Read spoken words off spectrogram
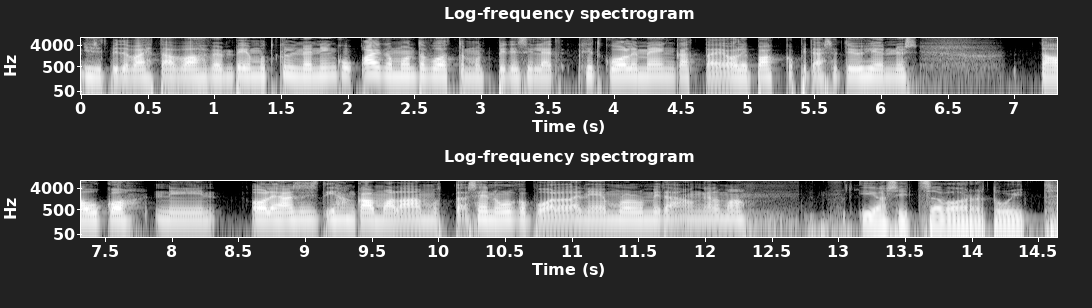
Ja sitten piti vaihtaa vahvempiin, mutta kyllä ne niinku aika monta vuotta mut piti silleen, että sit kun oli menkat tai oli pakko pitää se tyhjennys, tauko, niin olihan se sitten ihan kamalaa, mutta sen ulkopuolella niin ei mulla ollut mitään ongelmaa. Ja sit sä vartuit.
